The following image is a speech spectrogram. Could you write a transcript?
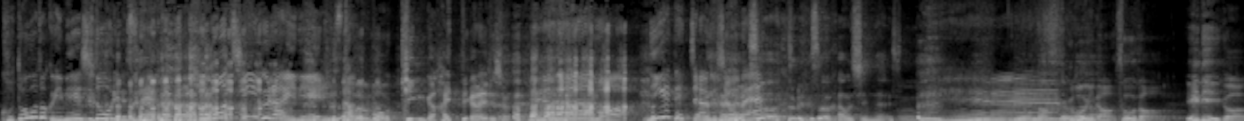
ことごとくイメージ通りですね。気持ちいいぐらいにエリーさん。多分もう金が入っていかないでしょうね、えー、もう逃げてっちゃうんでしょうね。そうそうかもしれないです、えー、でもなんすごいな。そうだ。エリーが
